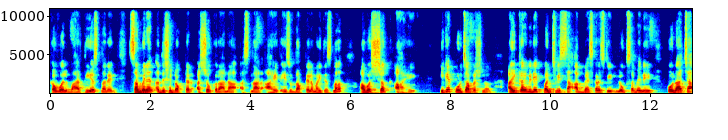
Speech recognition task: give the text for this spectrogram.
कवल भारतीय असणार आहेत. संमेलन अध्यक्ष डॉक्टर अशोक राणा असणार आहेत. हे सुद्धा आपल्याला माहिती असणं आवश्यक आहे. ठीक आहे पुढचा प्रश्न. आयकर विधेयक पंचवीसचा अभ्यास करण्यासाठी लोकसभेने कोणाच्या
